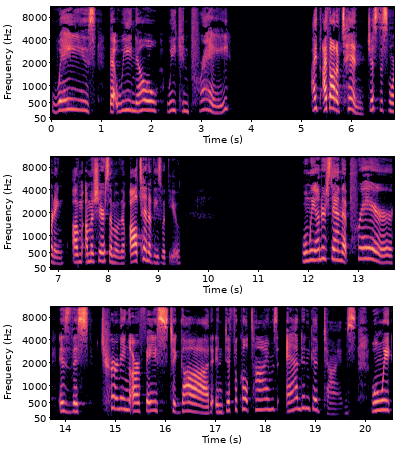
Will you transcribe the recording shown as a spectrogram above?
ways that we know we can pray, I, I thought of 10 just this morning. I'm, I'm going to share some of them, all 10 of these with you when we understand that prayer is this turning our face to God in difficult times and in good times, when we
